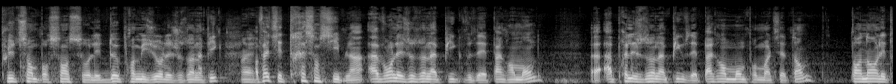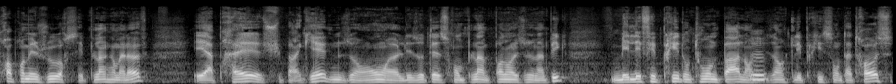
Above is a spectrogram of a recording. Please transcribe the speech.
plus de 100% sur les deux premiers jours des Jeux Olympiques. En fait, c'est très sensible. hein. Avant les Jeux Olympiques, vous n'avez pas grand monde. Euh, après les Jeux Olympiques, vous n'avez pas grand monde pour le mois de septembre. Pendant les trois premiers jours, c'est plein comme un œuf. Et après, je suis pas inquiet. Nous aurons, euh, les hôtels seront pleins pendant les Jeux Olympiques. Mais l'effet prix dont tout le monde parle en Mm. disant que les prix sont atroces,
